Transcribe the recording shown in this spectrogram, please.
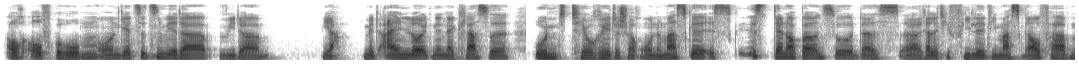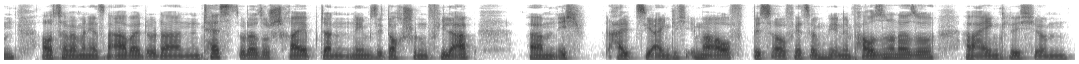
auch aufgehoben. Und jetzt sitzen wir da wieder, ja, mit allen Leuten in der Klasse und theoretisch auch ohne Maske. Es ist dennoch bei uns so, dass äh, relativ viele die Masken aufhaben, außer wenn man jetzt eine Arbeit oder einen Test oder so schreibt, dann nehmen sie doch schon viele ab. Ähm, ich halte sie eigentlich immer auf, bis auf jetzt irgendwie in den Pausen oder so. Aber eigentlich ähm,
